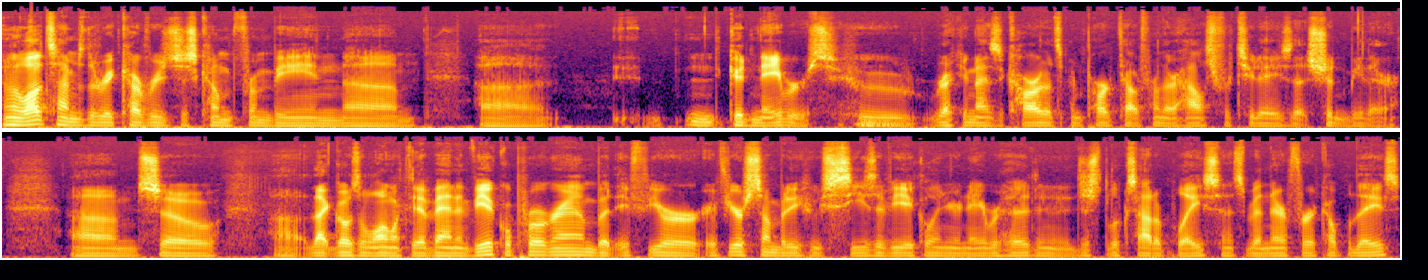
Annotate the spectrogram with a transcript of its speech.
And a lot of times the recoveries just come from being um, uh, good neighbors who recognize a car that's been parked out of their house for two days that shouldn't be there. Um, so uh, that goes along with the abandoned vehicle program. But if you're if you're somebody who sees a vehicle in your neighborhood and it just looks out of place and it's been there for a couple days,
